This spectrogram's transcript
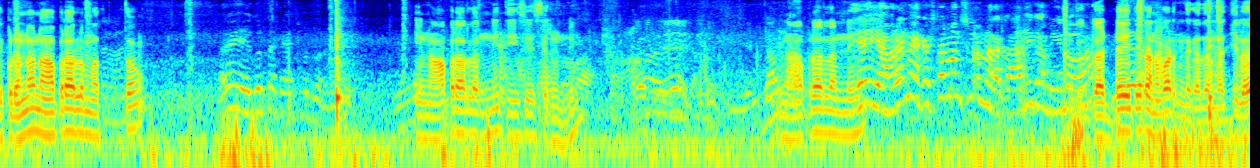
ఇక్కడ ఉన్న నాపరాలు మొత్తం ఈ నాపరాలన్నీ తీసేసారండి నాపరాలన్నీ గడ్డ అయితే కనబడుతుంది కదా మధ్యలో.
